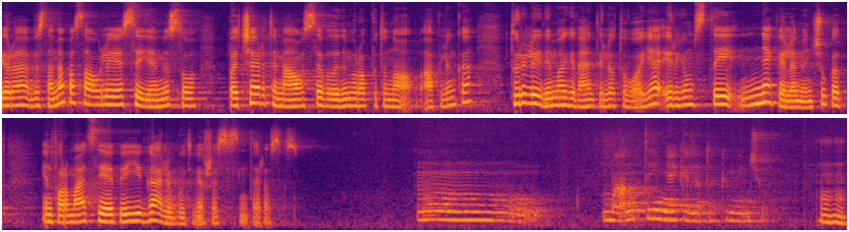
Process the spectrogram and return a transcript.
yra visame pasaulyje siejami su pačia artimiausia Vladimiro Putino aplinka, turi leidimą gyventi Lietuvoje ir jums tai nekelia minčių, kad informacija apie jį gali būti viešasis interesas. Man tai nekelia tokių minčių. Mhm.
